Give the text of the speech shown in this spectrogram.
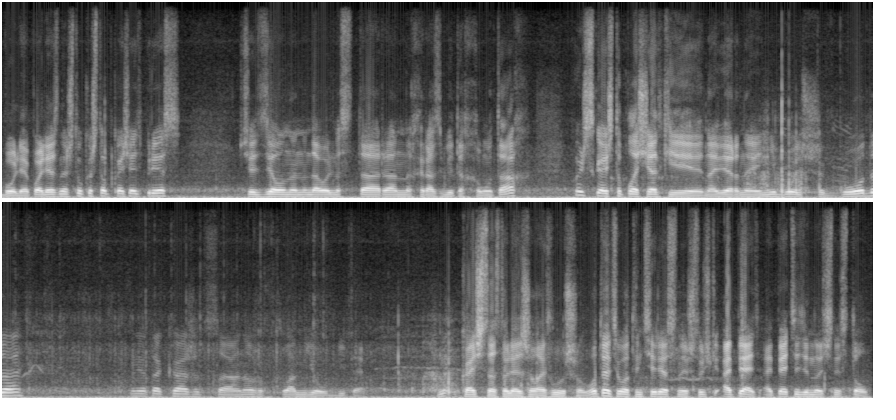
Более полезная штука, чтобы качать пресс. Все сделано на довольно странных разбитых хомутах. Хочется сказать, что площадке, наверное, не больше года. Мне так кажется, она уже в хламье убитая. Ну, качество оставляет желать лучшего. Вот эти вот интересные штучки. Опять, опять одиночный столб.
